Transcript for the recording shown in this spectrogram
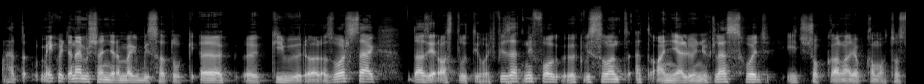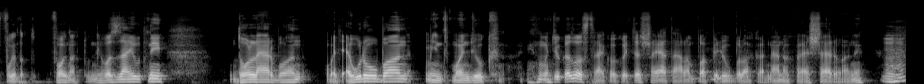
hát még hogyha nem is annyira megbízható kívülről az ország, de azért azt tudja, hogy fizetni fog, ők viszont hát annyi előnyük lesz, hogy így sokkal nagyobb kamathoz fognak, fognak tudni hozzájutni, dollárban vagy euróban, mint mondjuk, mondjuk az osztrákok, hogy a saját állampapírjukból akarnának vásárolni. Uh-huh.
